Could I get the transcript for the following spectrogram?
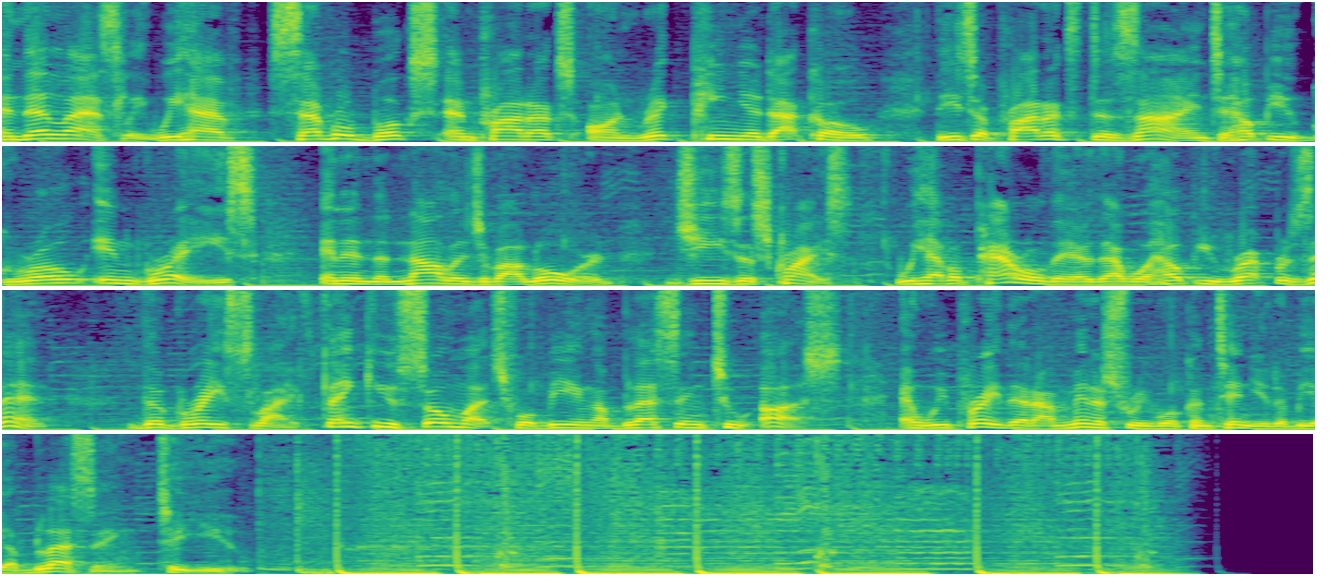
And then lastly, we have several books and products on rickpina.co. These are products designed to help you grow in grace and in the knowledge of our Lord Jesus Christ. We have apparel there that will help you represent the grace life. Thank you so much for being a blessing to us, and we pray that our ministry will continue to be a blessing to you.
